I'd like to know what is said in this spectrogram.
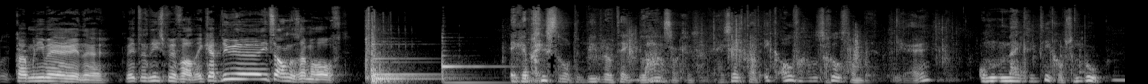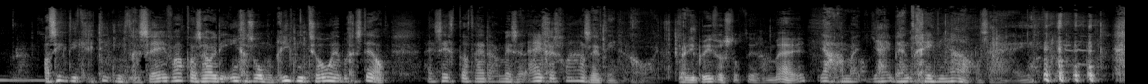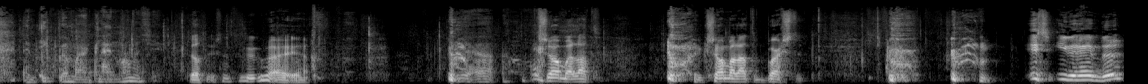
Dat kan ik me niet meer herinneren. Ik weet er niets meer van. Ik heb nu eh, iets anders aan mijn hoofd. Ik heb gisteren op de bibliotheek Blazer gezien. Hij zegt dat ik overal de schuld van ben. Ja? Om mijn kritiek op zijn boek. Als ik die kritiek niet geschreven had, dan zou hij die ingezonden brief niet zo hebben gesteld. Hij zegt dat hij daar met zijn eigen glazen heeft ingegooid. Maar die brief was toch tegen mij? Ja, maar jij bent geniaal, zei hij. en ik ben maar een klein mannetje. Dat is natuurlijk waar, ja. Ja. Ik zou maar laten, ik zou maar laten barsten. Is iedereen er?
